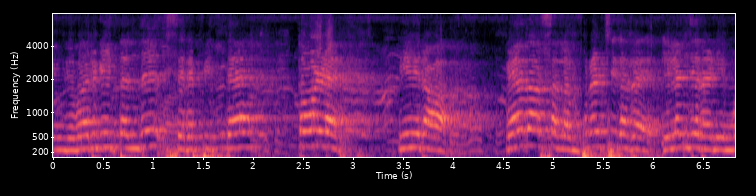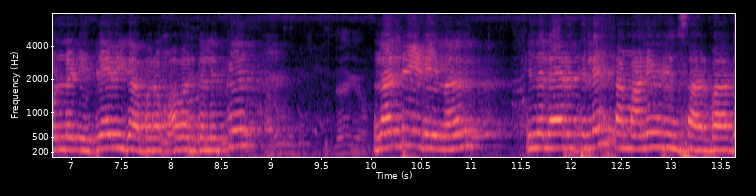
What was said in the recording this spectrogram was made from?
இங்கு வருகை தந்து சிறப்பித்த தோழர் ஈரா. வேதாசலம் புரட்சிகர இளைஞர் அணி முன்னணி தேவிகாபுரம் அவர்களுக்கு நன்றியினை இந்த நேரத்திலே நம் அனைவரின் சார்பாக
